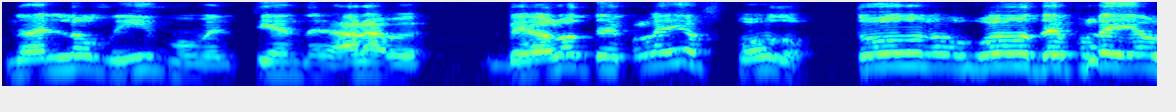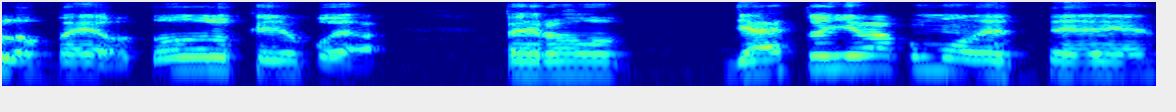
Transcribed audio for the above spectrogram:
no es lo mismo, ¿me entiendes? Ahora veo los de playoffs todos, todos los juegos de playoffs los veo, todos los que yo pueda, pero ya esto lleva como desde,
